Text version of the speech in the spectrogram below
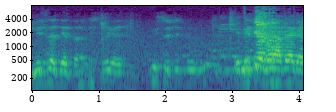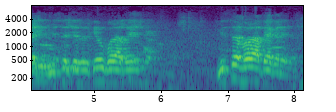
મિશ્ર ચેતન. શું કહે? એ મિશ્ર ફળ આપ્યા કરે છે. મિશ્ર ચેતન કેવું ફળ આપે? મિશ્ર ફળ આપ્યા કરે છે.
